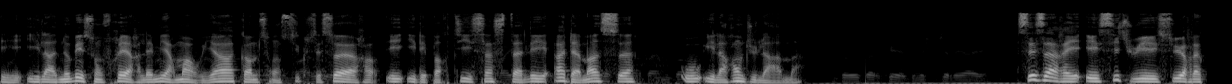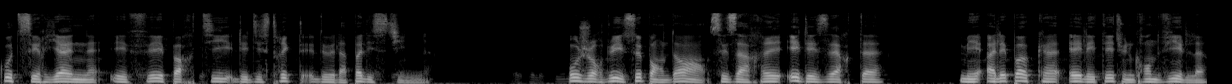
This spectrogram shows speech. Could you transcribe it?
et il a nommé son frère l'émir Maouya comme son successeur et il est parti s'installer à Damas où il a rendu l'âme. Césarée est situé sur la côte syrienne et fait partie des districts de la Palestine. Aujourd'hui, cependant, Césarée est déserte, mais à l'époque, elle était une grande ville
